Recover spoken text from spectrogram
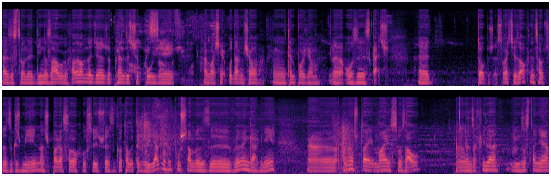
e, ze strony dinozaurów, ale mam nadzieję, że prędzej czy później właśnie uda mi się mm, ten poziom uzyskać. Dobrze, słuchajcie, za oknem cały czas grzmi, nasz parasolochus już jest gotowy, także ja go wypuszczam z wylęgarni, a nasz tutaj maestozał e, za chwilę mm, zostanie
